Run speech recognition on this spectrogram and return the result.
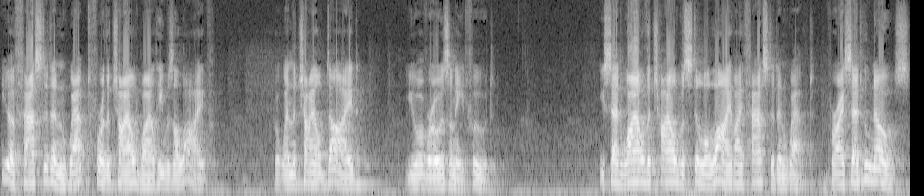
You have fasted and wept for the child while he was alive. But when the child died, you arose and ate food. He said, While the child was still alive, I fasted and wept. For I said, Who knows?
